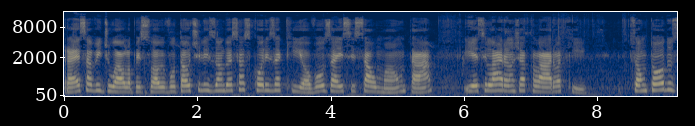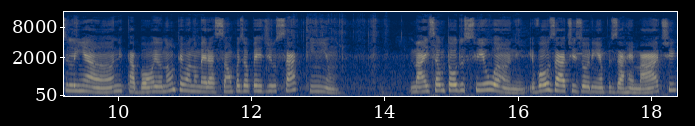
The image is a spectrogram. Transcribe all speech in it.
Para essa videoaula, pessoal, eu vou estar tá utilizando essas cores aqui, ó. Vou usar esse salmão, tá? E esse laranja claro aqui. São todos linha Anne, tá bom? Eu não tenho a numeração, pois eu perdi o saquinho. Mas são todos fio Anne. Eu vou usar a tesourinha para os arremate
